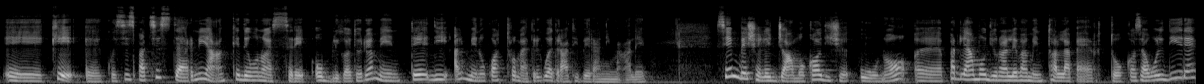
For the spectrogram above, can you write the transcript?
e che eh, questi spazi esterni anche devono essere obbligatoriamente di almeno 4 metri quadrati per animale. Se invece leggiamo codice 1, eh, parliamo di un allevamento all'aperto. Cosa vuol dire?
